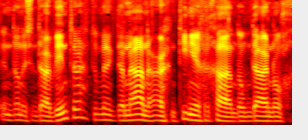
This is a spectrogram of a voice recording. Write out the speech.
En dan is het daar winter. Toen ben ik daarna naar Argentinië gegaan om daar nog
